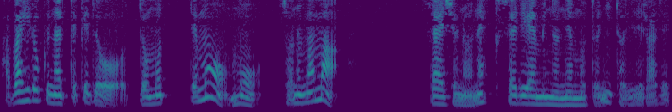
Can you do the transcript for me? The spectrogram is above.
幅広くなったけどと思ってももうそのまま最初のね鎖編みの根元に閉じられ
